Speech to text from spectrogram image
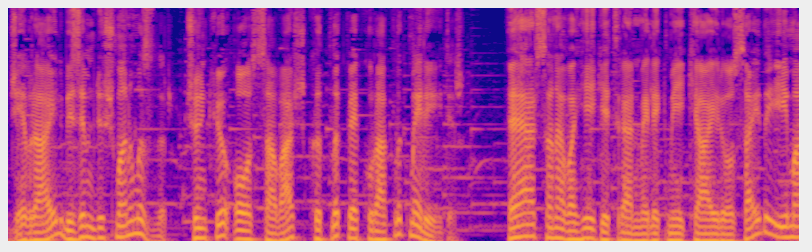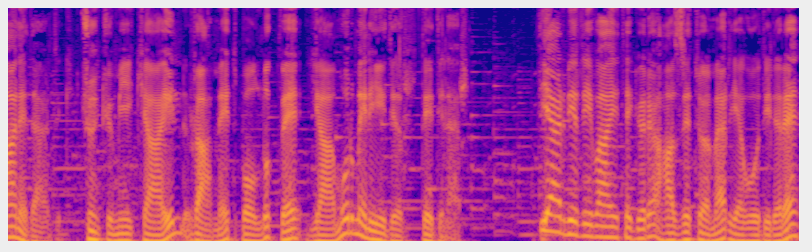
Cebrail bizim düşmanımızdır. Çünkü o savaş, kıtlık ve kuraklık meleğidir. Eğer sana vahiy getiren melek Mikail olsaydı iman ederdik. Çünkü Mikail rahmet, bolluk ve yağmur meleğidir dediler. Diğer bir rivayete göre Hazreti Ömer Yahudilere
